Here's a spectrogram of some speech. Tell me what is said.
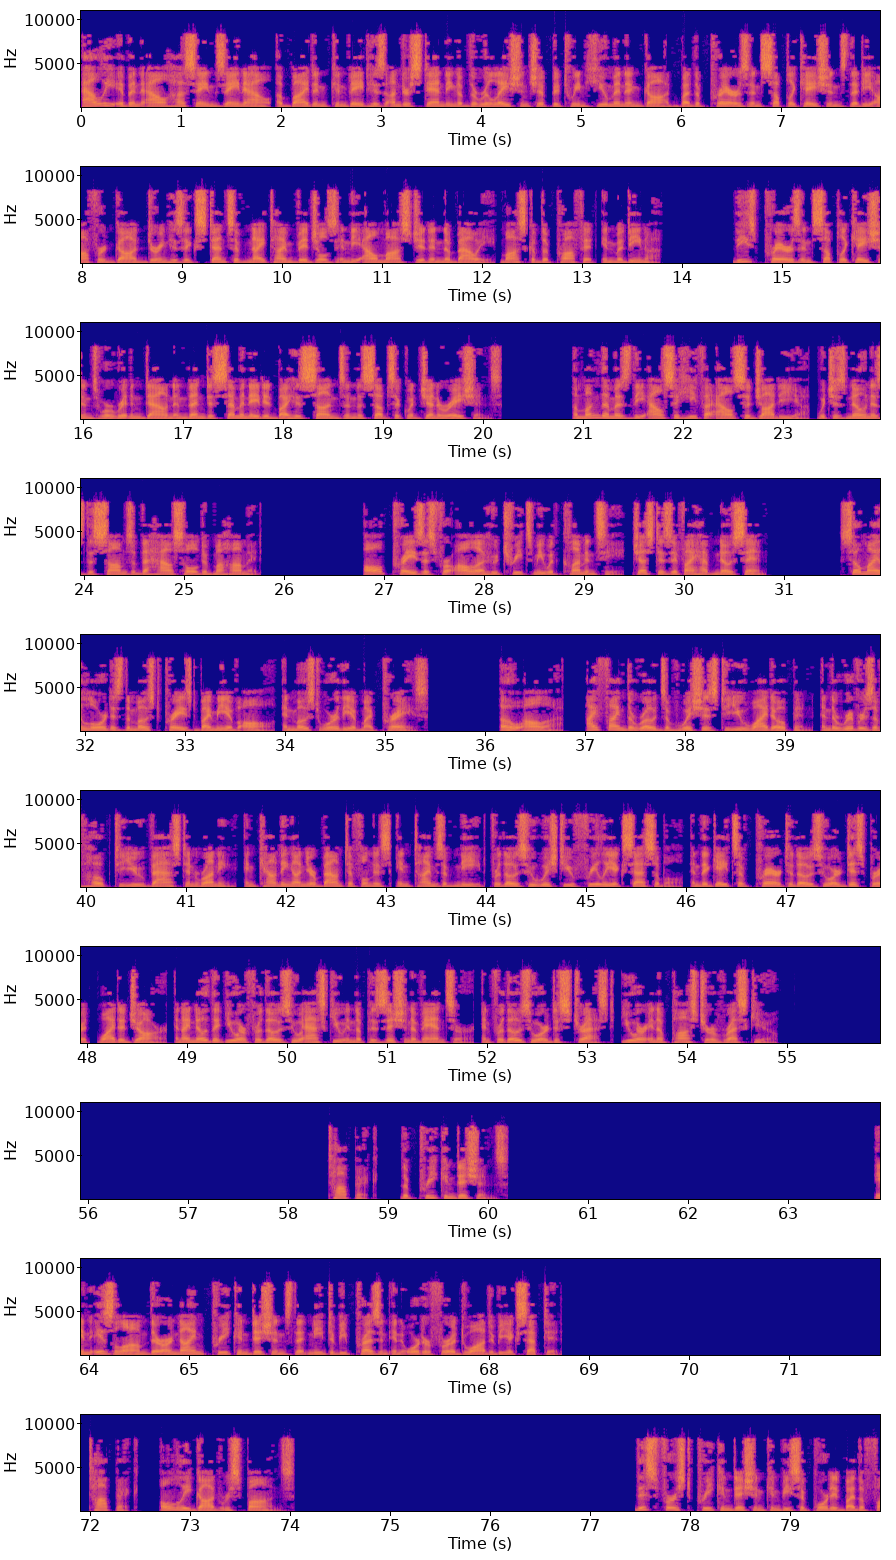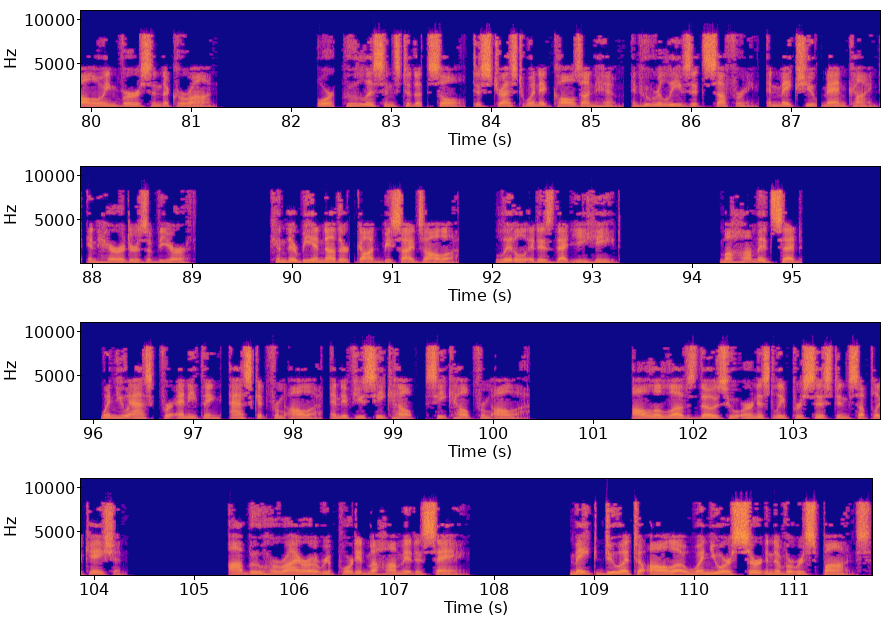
Ali ibn al-Husayn Zayn al-Abidin conveyed his understanding of the relationship between human and God by the prayers and supplications that he offered God during his extensive nighttime vigils in the Al-Masjid an-Nabawi Mosque of the Prophet in Medina. These prayers and supplications were written down and then disseminated by his sons and the subsequent generations. Among them is the Al-Sahifa al-Sajadiyya, which is known as the Psalms of the household of Muhammad. All praise is for Allah who treats me with clemency, just as if I have no sin. So my Lord is the most praised by me of all, and most worthy of my praise. O Allah! I find the roads of wishes to you wide open, and the rivers of hope to you vast and running, and counting on your bountifulness in times of need for those who wished you freely accessible, and the gates of prayer to those who are disparate, wide ajar, and I know that you are for those who ask you in the position of answer, and for those who are distressed, you are in a posture of rescue. The preconditions In Islam there are nine preconditions that need to be present in order for a dua to be accepted. Only God responds This first precondition can be supported by the following verse in the Quran. Or, who listens to the soul distressed when it calls on him, and who relieves its suffering, and makes you mankind inheritors of the earth. Can there be another God besides Allah? Little it is that ye heed. Muhammad said, When you ask for anything, ask it from Allah, and if you seek help, seek help from Allah. Allah loves those who earnestly persist in supplication. Abu Huraira reported Muhammad as saying, Make dua to Allah when you are certain of a response.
